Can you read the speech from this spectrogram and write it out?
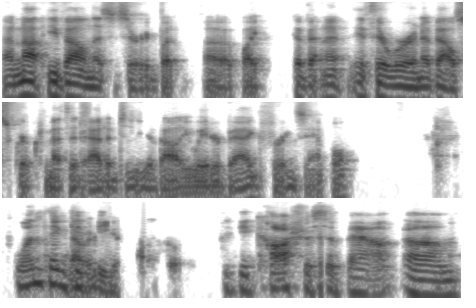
uh, not eval necessary, but uh, like if there were an eval script method added to the evaluator bag, for example, One thing to be, be to be cautious about um,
